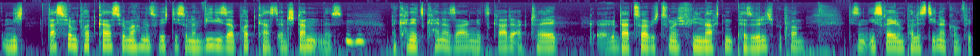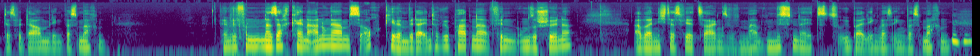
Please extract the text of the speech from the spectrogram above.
nicht, was für ein Podcast wir machen, ist wichtig, sondern wie dieser Podcast entstanden ist. Mhm. Da kann jetzt keiner sagen, jetzt gerade aktuell, äh, dazu habe ich zum Beispiel viele Nachrichten persönlich bekommen, diesen Israel- und Palästina-Konflikt, dass wir da unbedingt was machen. Wenn wir von einer Sache keine Ahnung haben, ist es auch okay. Wenn wir da Interviewpartner finden, umso schöner. Aber nicht, dass wir jetzt sagen, so, wir müssen da jetzt zu überall irgendwas, irgendwas machen. Mhm.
